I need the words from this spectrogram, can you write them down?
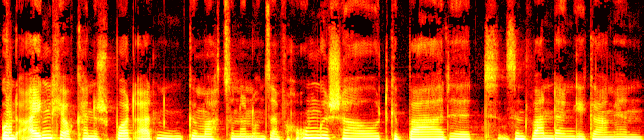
und eigentlich auch keine Sportarten gemacht, sondern uns einfach umgeschaut, gebadet, sind wandern gegangen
